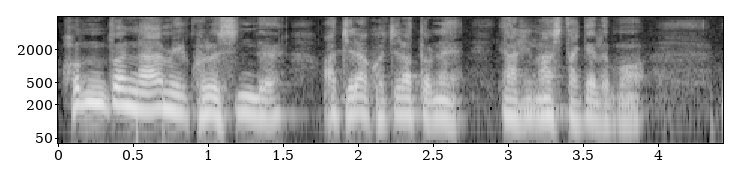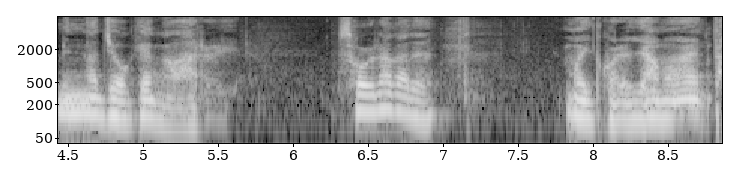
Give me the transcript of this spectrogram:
本当に悩み苦しんであちらこちらとねやりましたけどもみんな条件が悪い。そういう中でもうこれやむをえんと。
